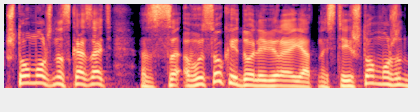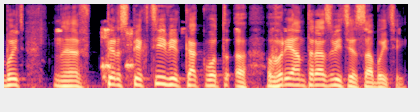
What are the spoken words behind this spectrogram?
Что можно сказать с высокой долей вероятности и что может быть э, в перспективе как вот э, вариант развития событий?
